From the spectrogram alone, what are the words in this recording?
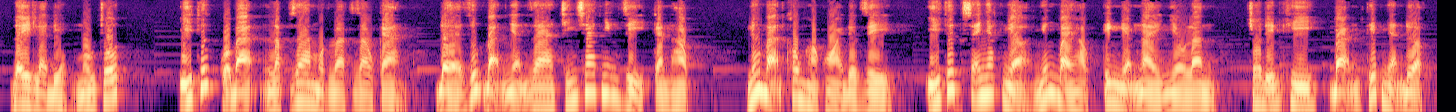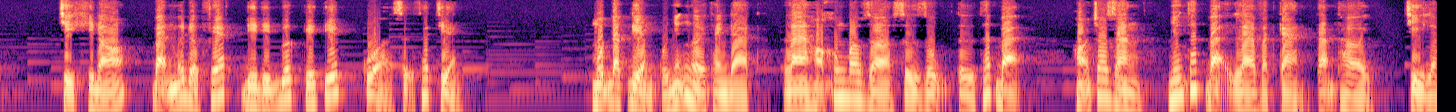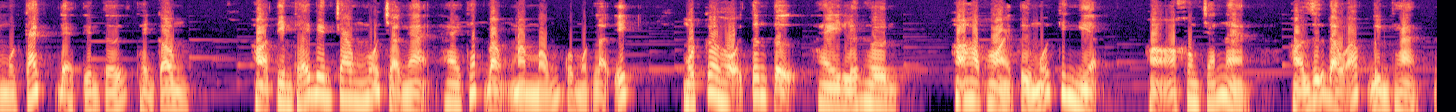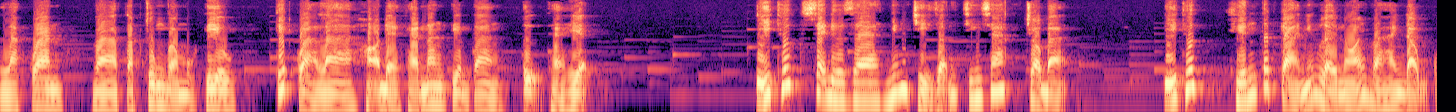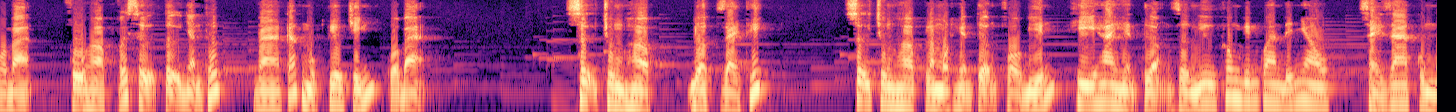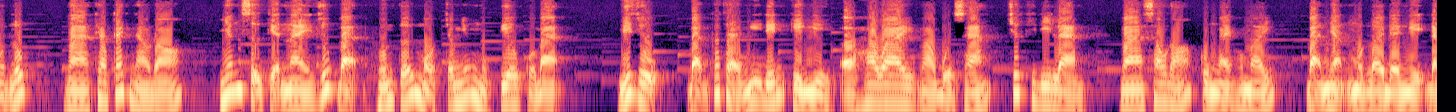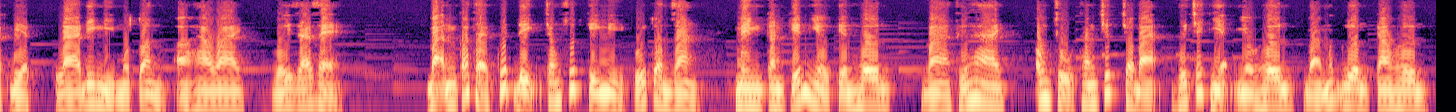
Đây là điểm mấu chốt. Ý thức của bạn lập ra một loạt rào cản để giúp bạn nhận ra chính xác những gì cần học. Nếu bạn không học hỏi được gì, ý thức sẽ nhắc nhở những bài học kinh nghiệm này nhiều lần cho đến khi bạn tiếp nhận được. Chỉ khi đó, bạn mới được phép đi đến bước kế tiếp của sự phát triển. Một đặc điểm của những người thành đạt là họ không bao giờ sử dụng từ thất bại. Họ cho rằng những thất bại là vật cản tạm thời, chỉ là một cách để tiến tới thành công. Họ tìm thấy bên trong mỗi trở ngại hay thất vọng mầm mống của một lợi ích, một cơ hội tương tự hay lớn hơn. Họ học hỏi từ mỗi kinh nghiệm, họ không chán nản, họ giữ đầu óc bình thản, lạc quan và tập trung vào mục tiêu. Kết quả là họ để khả năng tiềm tàng tự thể hiện. Ý thức sẽ đưa ra những chỉ dẫn chính xác cho bạn. Ý thức khiến tất cả những lời nói và hành động của bạn phù hợp với sự tự nhận thức và các mục tiêu chính của bạn. Sự trùng hợp được giải thích sự trùng hợp là một hiện tượng phổ biến khi hai hiện tượng dường như không liên quan đến nhau xảy ra cùng một lúc và theo cách nào đó, những sự kiện này giúp bạn hướng tới một trong những mục tiêu của bạn. Ví dụ, bạn có thể nghĩ đến kỳ nghỉ ở Hawaii vào buổi sáng trước khi đi làm và sau đó cùng ngày hôm ấy, bạn nhận một lời đề nghị đặc biệt là đi nghỉ một tuần ở Hawaii với giá rẻ. Bạn có thể quyết định trong suốt kỳ nghỉ cuối tuần rằng mình cần kiếm nhiều tiền hơn và thứ hai, ông chủ thăng chức cho bạn với trách nhiệm nhiều hơn và mức lương cao hơn.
